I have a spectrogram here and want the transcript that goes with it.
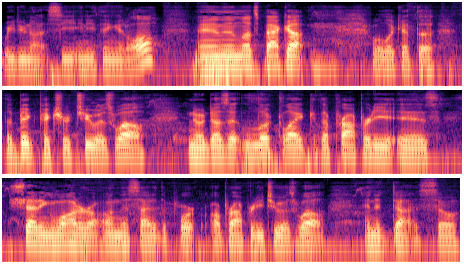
We do not see anything at all. And then let's back up. We'll look at the, the big picture too as well. You know, does it look like the property is shedding water on this side of the uh, property too as well? And it does. So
